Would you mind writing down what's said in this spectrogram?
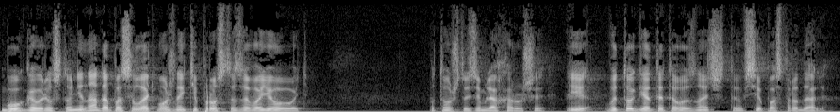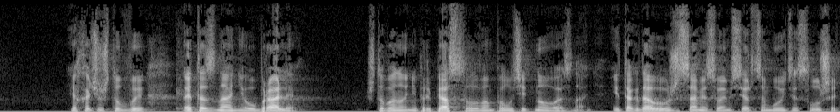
Бог говорил, что не надо посылать, можно идти просто завоевывать потому что земля хорошая. И в итоге от этого, значит, все пострадали. Я хочу, чтобы вы это знание убрали, чтобы оно не препятствовало вам получить новое знание. И тогда вы уже сами своим сердцем будете слушать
